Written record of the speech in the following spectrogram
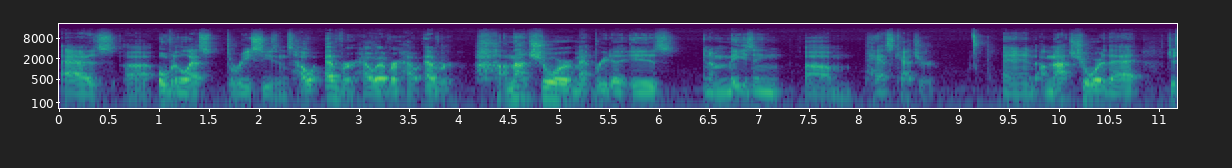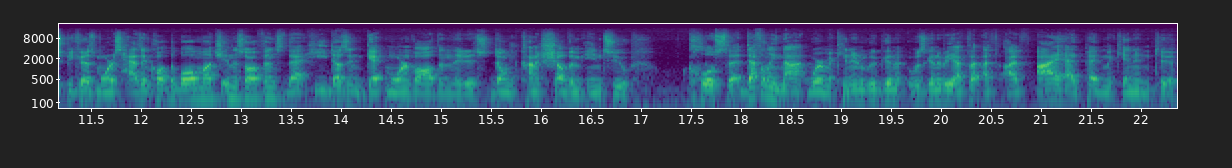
as uh, over the last three seasons. However, however, however, I'm not sure Matt Breida is an amazing um, pass catcher, and I'm not sure that just because Morris hasn't caught the ball much in this offense, that he doesn't get more involved and they just don't kind of shove him into close to that. Definitely not where McKinnon was was gonna be. I thought I, I had pegged McKinnon to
